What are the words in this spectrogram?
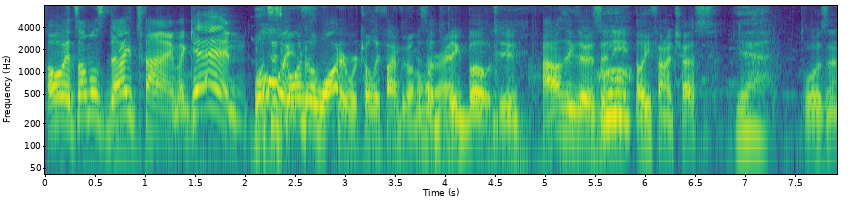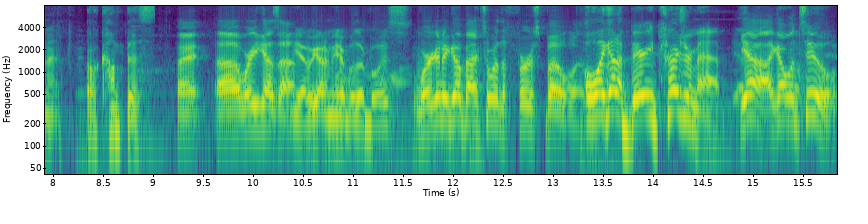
Oh, it's almost nighttime again. let's just go Always. into the water. We're totally fine if we go in the It's a right? big boat, dude. I don't think there's any. Oh, you found a chest? Yeah. What was in it? Oh, compass. All right, uh, where are you guys at? Yeah, we gotta meet up with our boys. We're gonna go back to where the first boat was. Oh, I got a buried treasure map. Yeah, I got one too.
